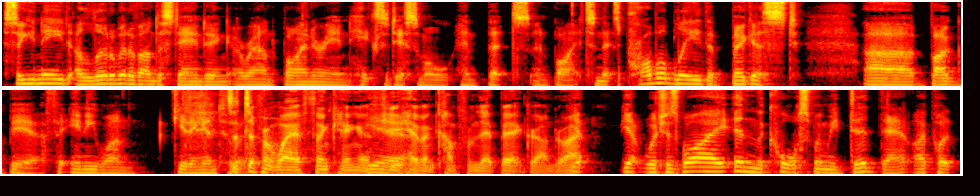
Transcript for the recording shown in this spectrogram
So you need a little bit of understanding around binary and hexadecimal and bits and bytes. And that's probably the biggest uh, bugbear for anyone getting into it. It's a different way of thinking if Yeah. you haven't come from that background, right? Yep, yep. Which is why in the course when we did that, I put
